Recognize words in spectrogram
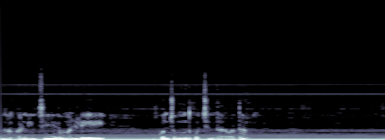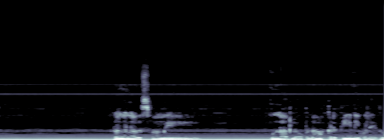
అక్కడి నుంచి మళ్ళీ కొంచెం ముందుకు వచ్చిన తర్వాత రంగనాథ స్వామి ఉన్నారు లోపల. అక్కడ తీయనివ్వలేదు.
